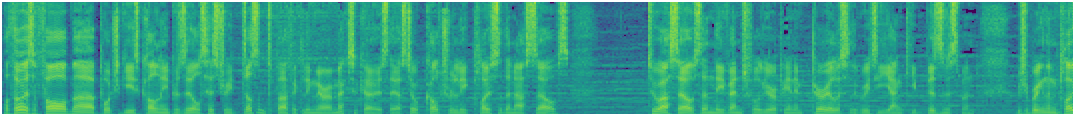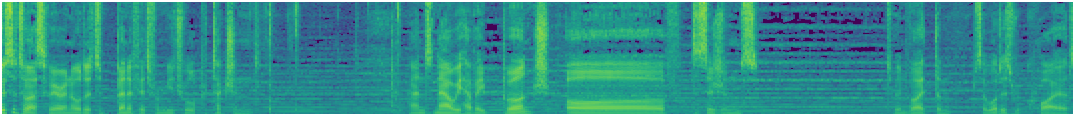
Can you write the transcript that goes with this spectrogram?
Although as a former Portuguese colony, Brazil's history doesn't perfectly mirror Mexico's. They are still culturally closer than ourselves, to ourselves than the vengeful European imperialists or the greedy Yankee businessmen. We should bring them closer to our sphere in order to benefit from mutual protection. And now we have a bunch of decisions to invite them. So what is required?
